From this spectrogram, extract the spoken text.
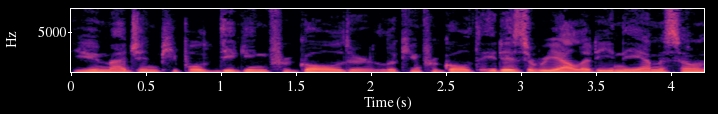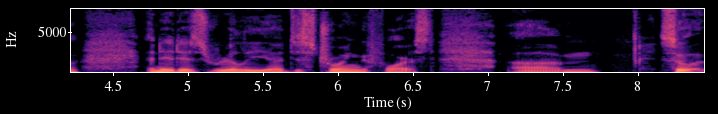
you imagine people digging for gold or looking for gold. It is a reality in the Amazon, and it is really uh, destroying the forest. Um, so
